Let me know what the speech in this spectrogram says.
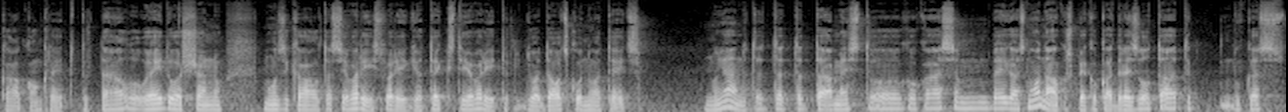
kā konkrētu tēlu veidošanu muzikāli. Tas jau arī svarīgi, jo teksti jau arī tur ļoti daudz ko noteica. Nu, jā, nu tad, tad, tad tā mēs to kaut kā esam beigās nonākuši pie kaut kāda rezultāta, nu, kas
